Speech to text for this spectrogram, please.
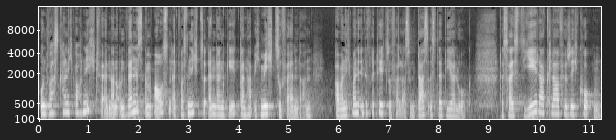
und was kann ich auch nicht verändern. Und wenn es im Außen etwas nicht zu ändern geht, dann habe ich mich zu verändern. aber nicht meine Integrität zu verlassen. Das ist der Dialog. Das heißt, jeder klar für sich gucken,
